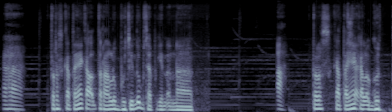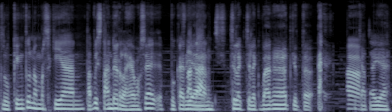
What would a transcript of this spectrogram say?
Nah, terus katanya kalau terlalu bucin tuh bisa bikin enak Terus katanya ya? kalau good looking tuh nomor sekian, tapi standar lah ya, maksudnya bukan Standar. yang jelek-jelek banget gitu. Ah, katanya.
